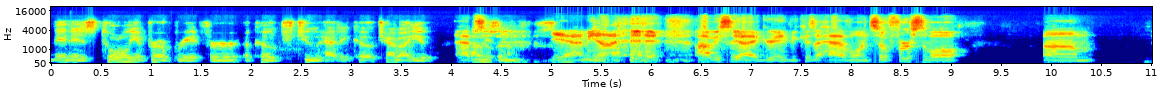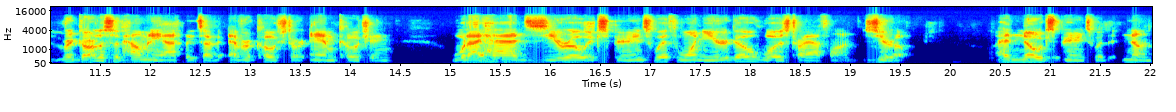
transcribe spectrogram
that is totally appropriate for a coach to have a coach. How about you? Absolutely. Obviously. Yeah, I mean, Yeah. I, obviously, I agree because I have one. So first of all, um, regardless of how many athletes I've ever coached or am coaching, what I had zero experience with one year ago was triathlon. Zero. I had no experience with it, none.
